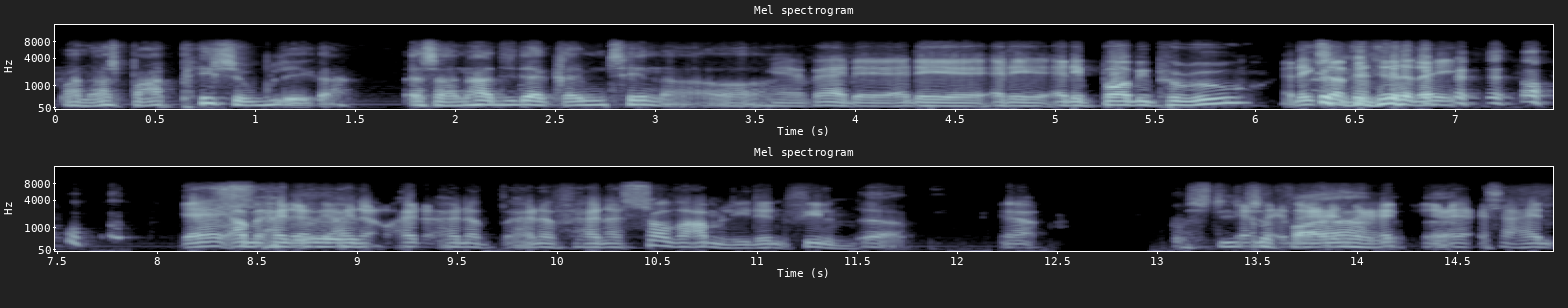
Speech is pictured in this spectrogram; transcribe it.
hvor han er også bare pisse ulækker. Altså, han har de der grimme tænder, og... ja hvad er det? Er det, er det, er det Bobby Peru? Er det ikke sådan, han hedder dag? Ja, jamen, han, er, han, er, han, er, han, er, han, er, han er så varmel i den film. Ja. Ja. Og Steve Jamen, Fire. han, han, han, altså han,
